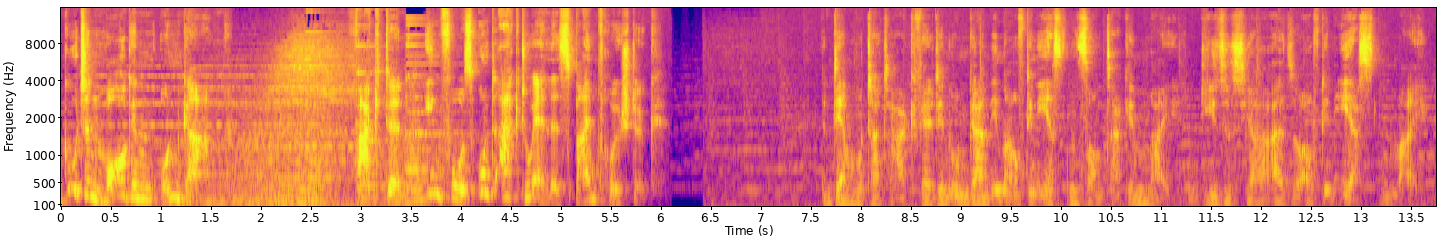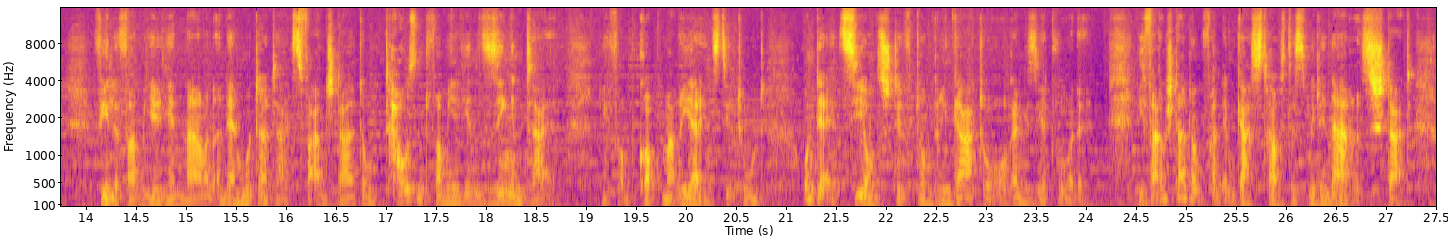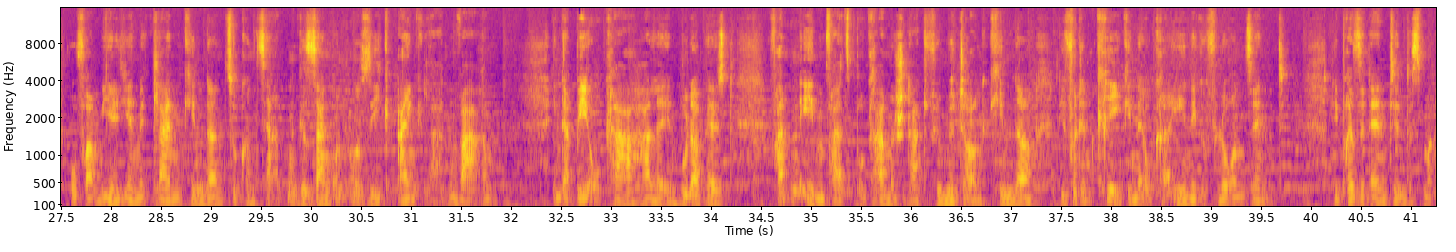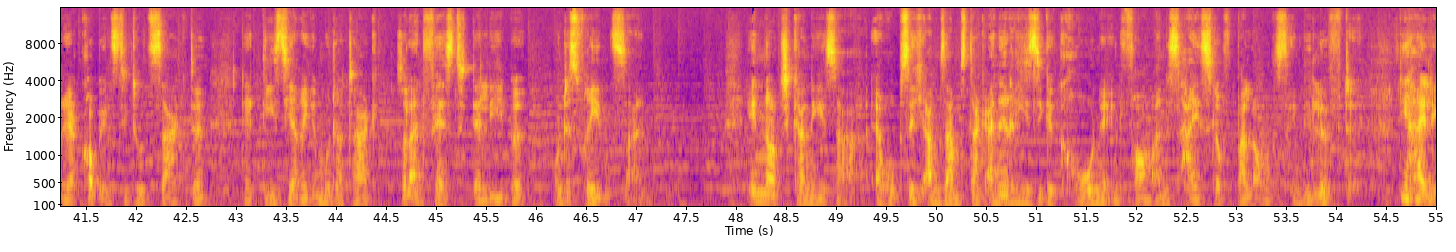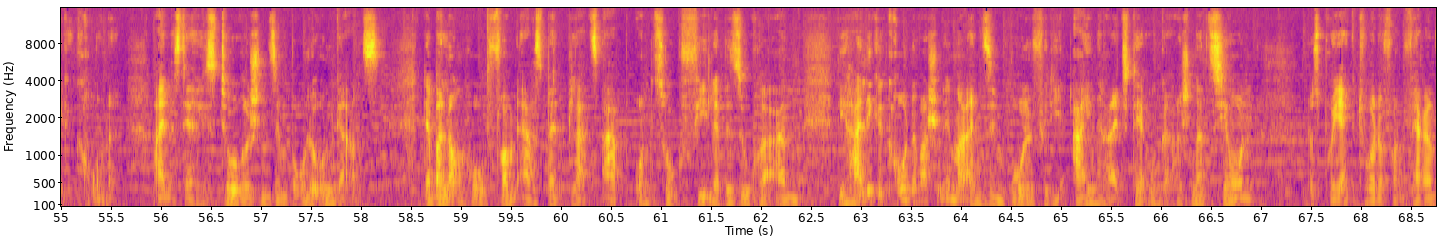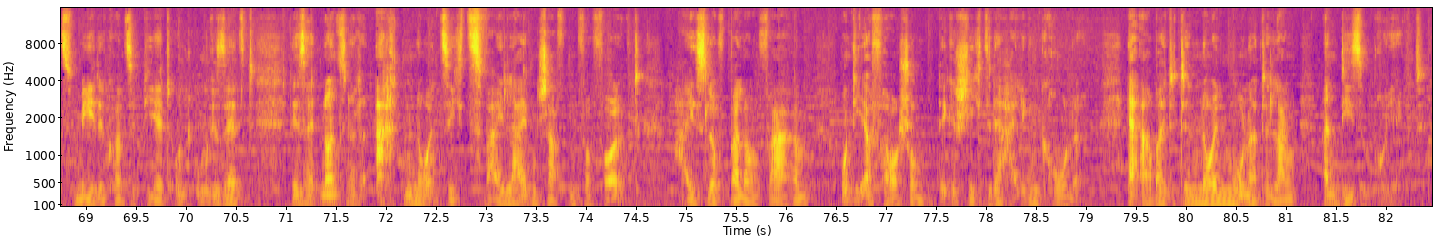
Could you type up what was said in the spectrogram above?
Guten Morgen Ungarn. Fakten, Infos und Aktuelles beim Frühstück. Der Muttertag fällt in Ungarn immer auf den ersten Sonntag im Mai. Dieses Jahr also auf den 1. Mai. Viele Familien nahmen an der Muttertagsveranstaltung 1000 Familien singen teil, die vom Kopp-Maria-Institut und der Erziehungsstiftung Ringato organisiert wurde. Die Veranstaltung fand im Gasthaus des Millenaris statt, wo Familien mit kleinen Kindern zu Konzerten, Gesang und Musik eingeladen waren. In der BOK-Halle in Budapest fanden ebenfalls Programme statt für Mütter und Kinder, die vor dem Krieg in der Ukraine geflohen sind. Die Präsidentin des Maria-Kopp-Instituts sagte, der diesjährige Muttertag soll ein Fest der Liebe und des Friedens sein. In Notchkanisa erhob sich am Samstag eine riesige Krone in Form eines Heißluftballons in die Lüfte. Die Heilige Krone, eines der historischen Symbole Ungarns. Der Ballon hob vom Erzbergplatz ab und zog viele Besucher an. Die Heilige Krone war schon immer ein Symbol für die Einheit der ungarischen Nation. Das Projekt wurde von Ferenc Mede konzipiert und umgesetzt, der seit 1998 zwei Leidenschaften verfolgt: Heißluftballonfahren und die Erforschung der Geschichte der Heiligen Krone. Er arbeitete neun Monate lang an diesem Projekt.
